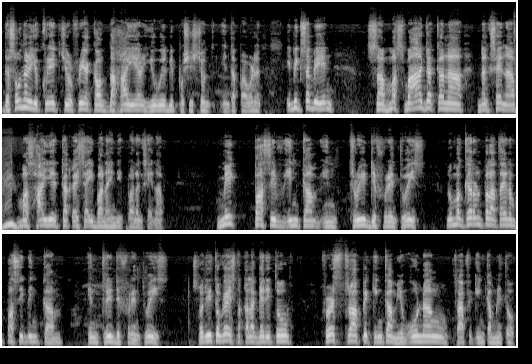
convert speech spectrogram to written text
the sooner you create your free account, the higher you will be positioned in the power line. Ibig sabihin, sa mas maaga ka na nag-sign up, mas higher ka kaysa iba na hindi pa nag-sign up. Make passive income in three different ways. No, magkaroon pala tayo ng passive income in three different ways. So dito guys, nakalagay dito, first traffic income, yung unang traffic income nito.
